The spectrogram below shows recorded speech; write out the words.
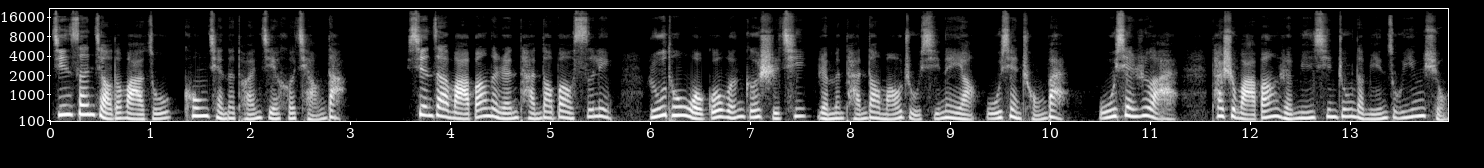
金三角的佤族空前的团结和强大。现在佤邦的人谈到鲍司令，如同我国文革时期人们谈到毛主席那样无限崇拜、无限热爱。他是佤邦人民心中的民族英雄。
